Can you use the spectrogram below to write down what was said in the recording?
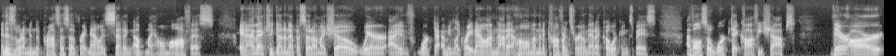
and this is what I'm in the process of right now is setting up my home office. And I've actually done an episode on my show where I've worked I mean like right now I'm not at home. I'm in a conference room at a co-working space. I've also worked at coffee shops. There are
